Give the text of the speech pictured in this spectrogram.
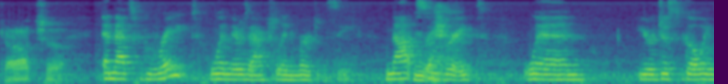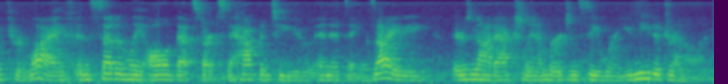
Gotcha. And that's great when there's actually an emergency. Not so great when you're just going through life and suddenly all of that starts to happen to you and it's anxiety, there's not actually an emergency where you need adrenaline.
